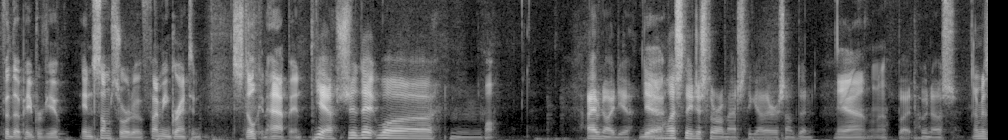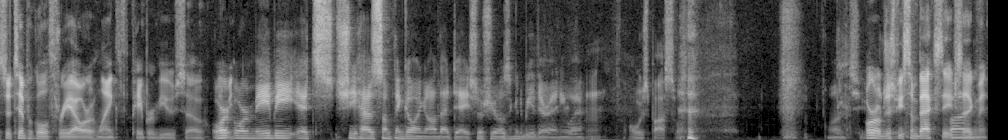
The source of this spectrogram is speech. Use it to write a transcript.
for the pay per view in some sort of. I mean, granted, still can happen. Yeah, should they? Well, uh, hmm. Well. I have no idea. Yeah. unless they just throw a match together or something. Yeah, I don't know. But who knows? I mean, it's a typical three hour length pay per view, so I Or mean, or maybe it's she has something going on that day, so she wasn't going to be there anyway. always possible. One, two. or it'll just be some backstage Five. segment.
